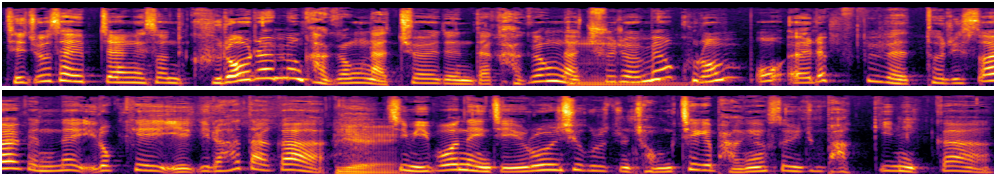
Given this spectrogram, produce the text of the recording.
제조사 입장에서는 그러려면 가격 낮춰야 된다. 가격 낮추려면 음. 그럼 어 LFP 배터리 써야겠네 이렇게 얘기를 하다가 예. 지금 이번에 이제 이런 식으로 좀 정책의 방향성이 좀 바뀌니까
